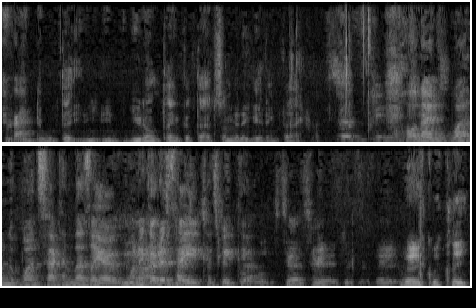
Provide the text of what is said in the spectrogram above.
Correct. that you, you don't think that that's a mitigating factor. So Hold on, one, one second, Leslie, I wanna go to Said, because we, Very quickly.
